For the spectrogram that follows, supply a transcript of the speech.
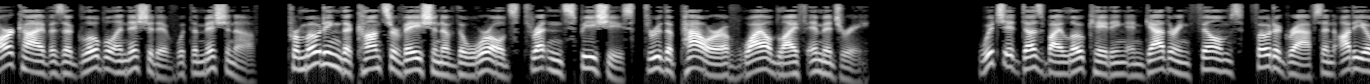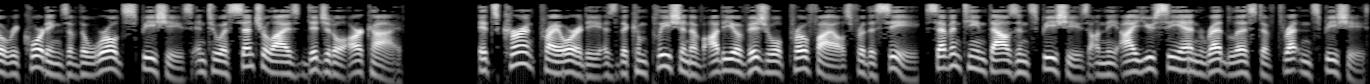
ARKive is a global initiative with the mission of promoting the conservation of the world's threatened species, through the power of wildlife imagery which it does by locating and gathering films, photographs and audio recordings of the world's species into a centralized digital archive. Its current priority is the completion of audiovisual profiles for the c. 17,000 species on the IUCN Red List of Threatened Species.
